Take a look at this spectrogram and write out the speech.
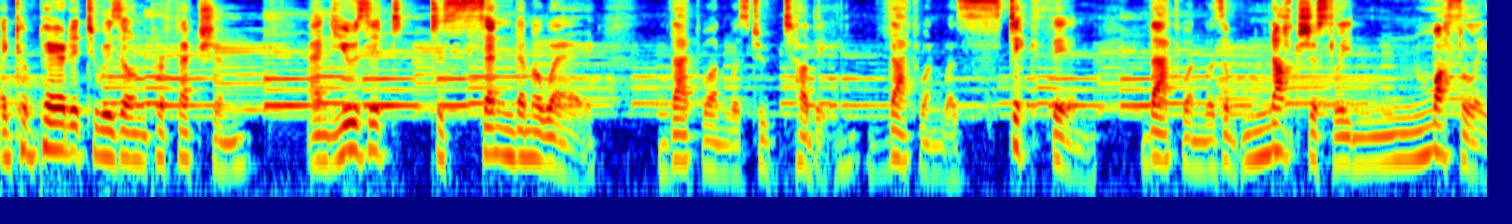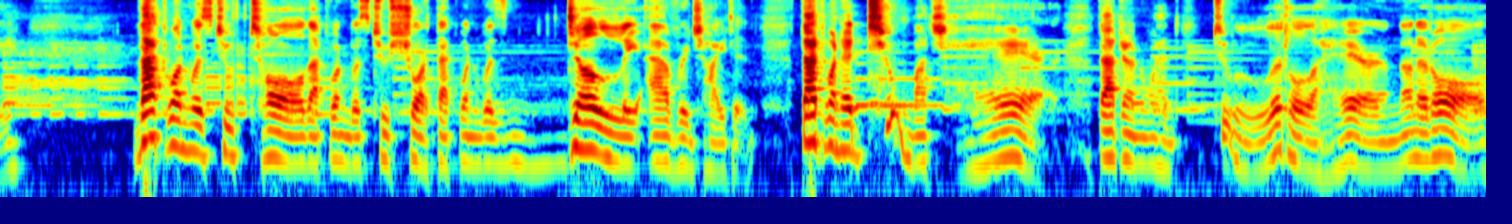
and compared it to his own perfection and used it to send them away. That one was too tubby. That one was stick thin. That one was obnoxiously muscly. That one was too tall. That one was too short. That one was dully average heighted. That one had too much hair. That one had too little hair, none at all.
